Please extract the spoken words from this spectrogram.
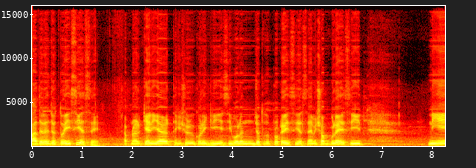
বাজারে যত এসি আছে, আপনার ক্যারিয়ার থেকে শুরু করে গ্রি এসি বলেন, যত প্রকার এসি আছে, আমি সবগুলো এসি নিয়ে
